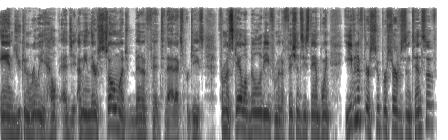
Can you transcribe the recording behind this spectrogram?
and you can really help educate. I mean, there's so much benefit to that expertise from a scalability, from an efficiency standpoint. Even if they're super service intensive,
